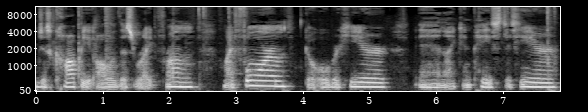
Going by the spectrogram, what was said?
just copy all of this right from my form, go over here, and I can paste it here.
